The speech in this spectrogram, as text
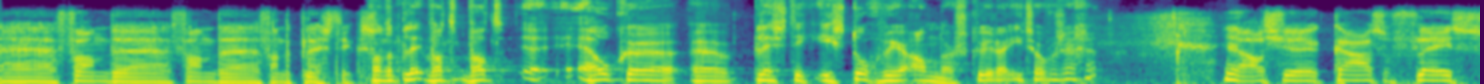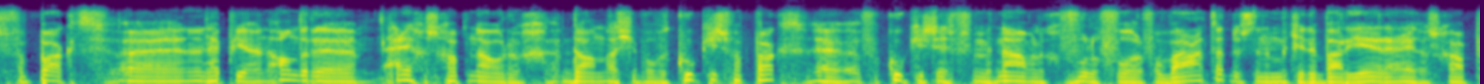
uh, van, de, van, de, van de plastics. Want, de wat, wat, uh, elke uh, plastic is toch weer anders. Kun je daar iets over zeggen? Ja, als je kaas of vlees verpakt, uh, dan heb je een andere eigenschap nodig dan als je bijvoorbeeld koekjes verpakt. Uh, voor koekjes is het met name gevoelig voor, voor water. Dus dan moet je de barrière-eigenschap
